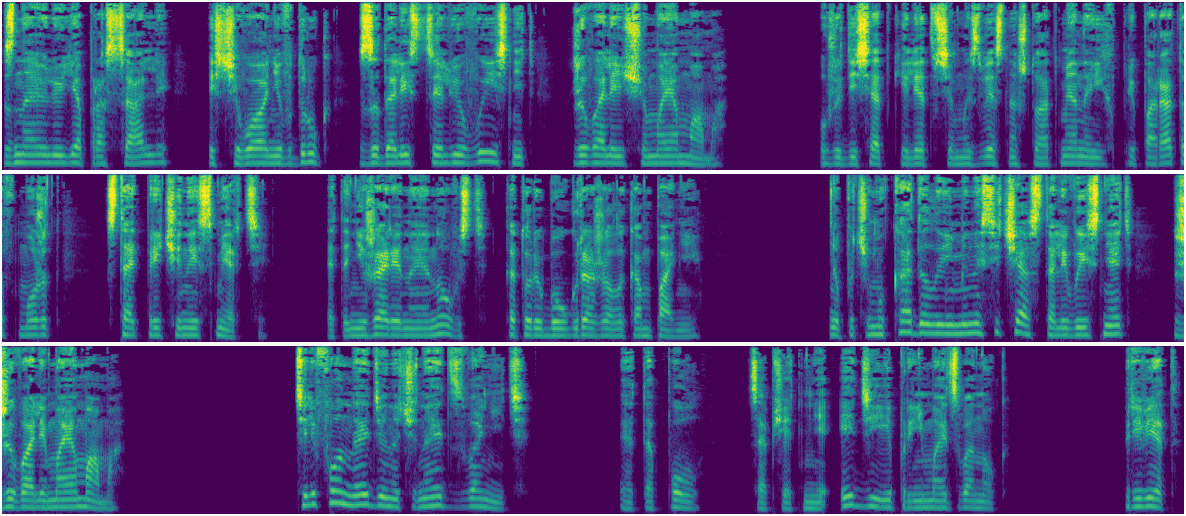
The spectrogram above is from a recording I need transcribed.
знаю ли я про Салли, из чего они вдруг задались целью выяснить, жива ли еще моя мама. Уже десятки лет всем известно, что отмена их препаратов может стать причиной смерти. Это не жареная новость, которая бы угрожала компании. Но почему кадалы именно сейчас стали выяснять, жива ли моя мама? Телефон Эдди начинает звонить. Это Пол, сообщает мне Эдди и принимает звонок. «Привет.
